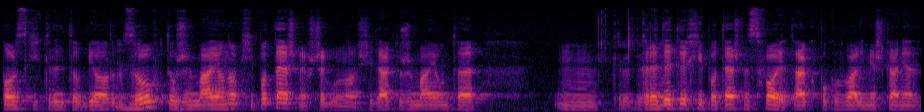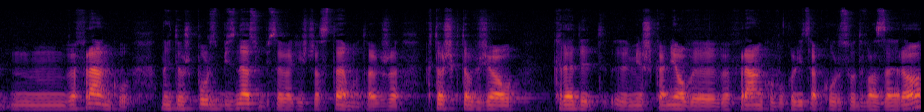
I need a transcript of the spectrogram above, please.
polskich kredytobiorców, Mhm. którzy mają, no hipotecznych w szczególności, tak? Którzy mają te Kredyty. kredyty hipoteczne swoje, tak? Kupowali mieszkania mm, we franku. No i to już Puls Biznesu pisał jakiś czas temu, także ktoś, kto wziął kredyt y, mieszkaniowy we franku w okolicach kursu 2,0,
